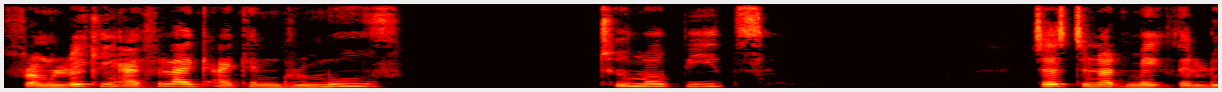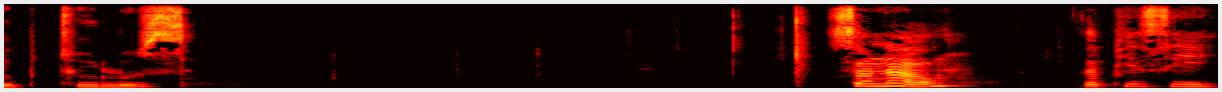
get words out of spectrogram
from looking, I feel like I can remove two more beads just to not make the loop too loose. So now the PC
